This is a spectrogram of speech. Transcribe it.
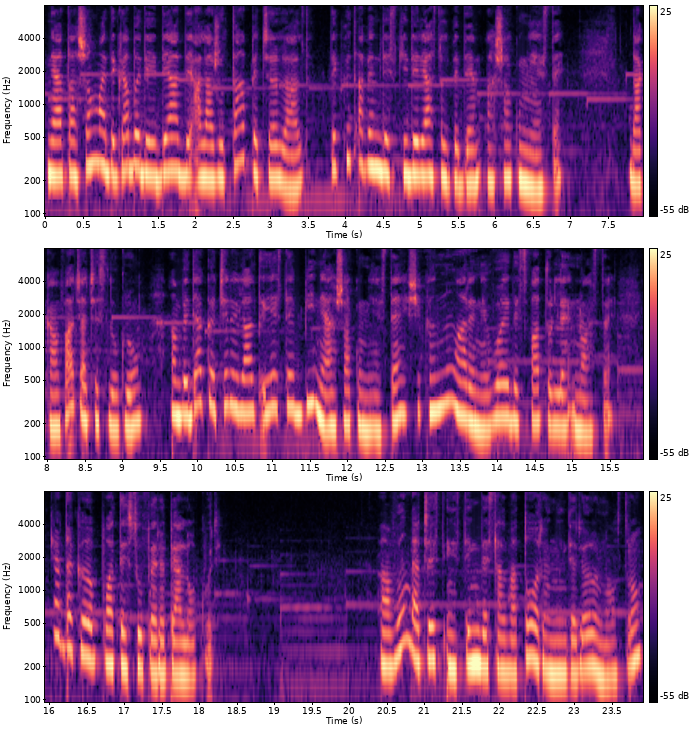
Ne atașăm mai degrabă de ideea de a-l ajuta pe celălalt decât avem deschiderea să-l vedem așa cum este. Dacă am face acest lucru, am vedea că celuilalt este bine așa cum este și că nu are nevoie de sfaturile noastre, chiar dacă poate suferă pe alocuri. Având acest instinct de salvator în interiorul nostru,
